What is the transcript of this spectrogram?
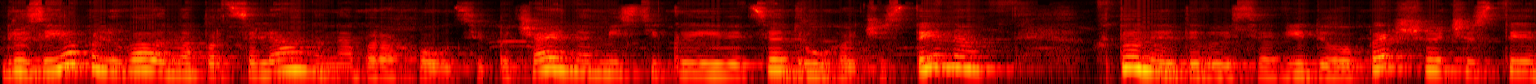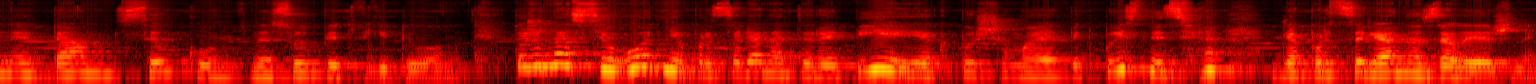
Друзі, я полювала на порцеляну на барахолці Почайна в місті Києві. Це друга частина. Хто не дивився відео першої частини, дам ссылку внизу під відео. Тож у нас сьогодні порцелянотерапія, як пише моя підписниця, для порцелянозалежних.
